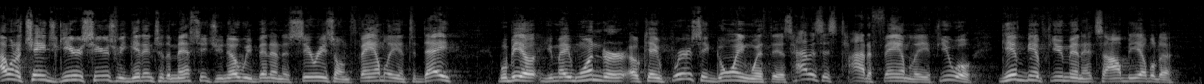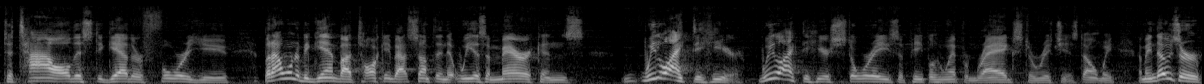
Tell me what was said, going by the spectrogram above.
I want to change gears here as we get into the message. You know, we've been in a series on family, and today will be a, you may wonder, okay, where's he going with this? How does this tie to family? If you will give me a few minutes, I'll be able to, to tie all this together for you. But I want to begin by talking about something that we as Americans we like to hear. We like to hear stories of people who went from rags to riches, don't we? I mean, those are,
